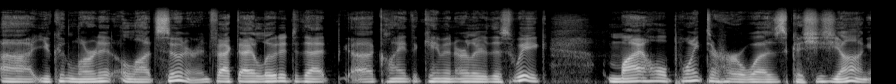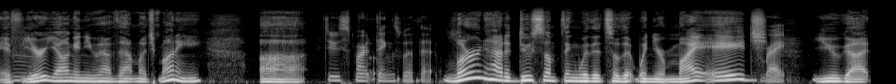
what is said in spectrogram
uh, you can learn it a lot sooner. In fact, I alluded to that uh, client that came in earlier this week. My whole point to her was because she's young. If Mm. you're young and you have that much money, uh, do smart things with it. learn how to do something with it so that when you're my age, Right. you got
